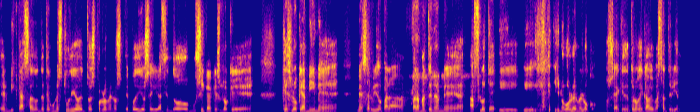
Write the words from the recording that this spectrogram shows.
en mi casa donde tengo un estudio, entonces por lo menos he podido seguir haciendo música, que es lo que, es lo que a mí me, ha servido para, mantenerme a flote y, y no volverme loco. O sea que dentro de lo que cabe bastante bien.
